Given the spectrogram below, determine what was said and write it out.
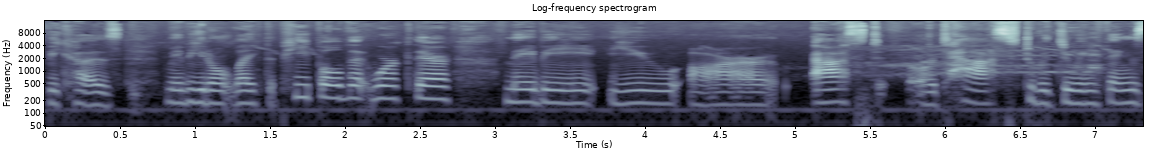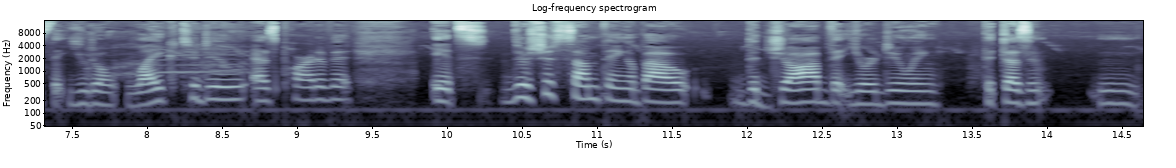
because maybe you don't like the people that work there. Maybe you are asked or tasked with doing things that you don't like to do as part of it. It's there's just something about the job that you're doing that doesn't mm,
